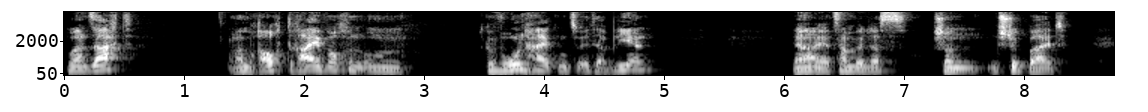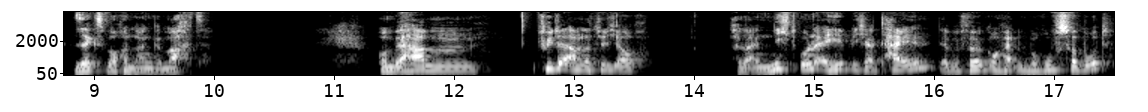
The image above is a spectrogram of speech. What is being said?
Und man sagt, man braucht drei Wochen, um Gewohnheiten zu etablieren. Ja, jetzt haben wir das schon ein Stück weit sechs Wochen lang gemacht. Und wir haben, viele haben natürlich auch, also ein nicht unerheblicher Teil der Bevölkerung hat ein Berufsverbot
